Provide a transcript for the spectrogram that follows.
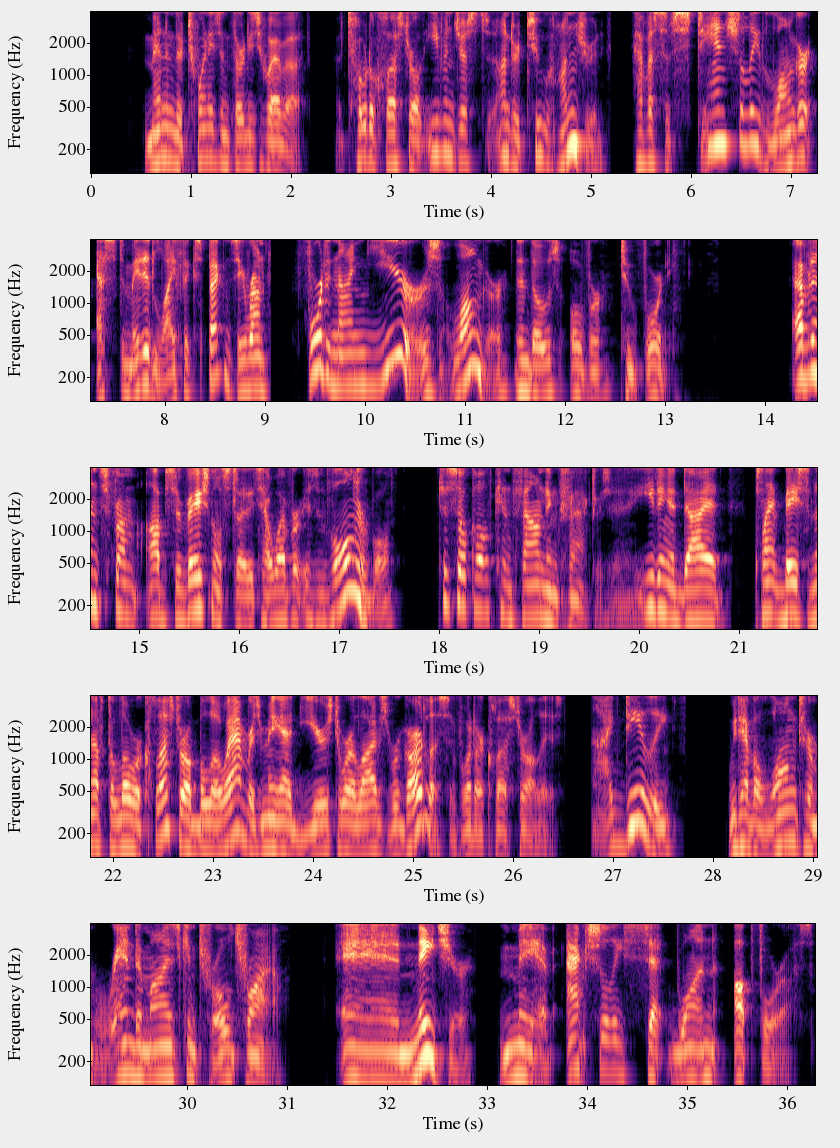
Men in their 20s and 30s who have a, total cholesterol even just under 200 have a substantially longer estimated life expectancy, around 4 to 9 years longer than those over 240. Evidence from observational studies, however, is vulnerable to so-called confounding factors. Eating a diet plant-based enough to lower cholesterol below average may add years to our lives regardless of what our cholesterol is. Ideally, we'd have a long-term randomized controlled trial, and nature may have actually set one up for us.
